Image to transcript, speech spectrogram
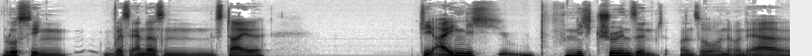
lustigen Wes Anderson-Style, die eigentlich nicht schön sind und so. Und, und er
